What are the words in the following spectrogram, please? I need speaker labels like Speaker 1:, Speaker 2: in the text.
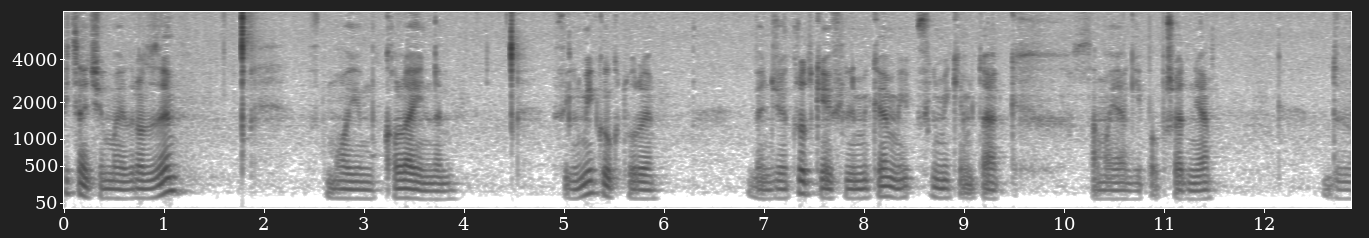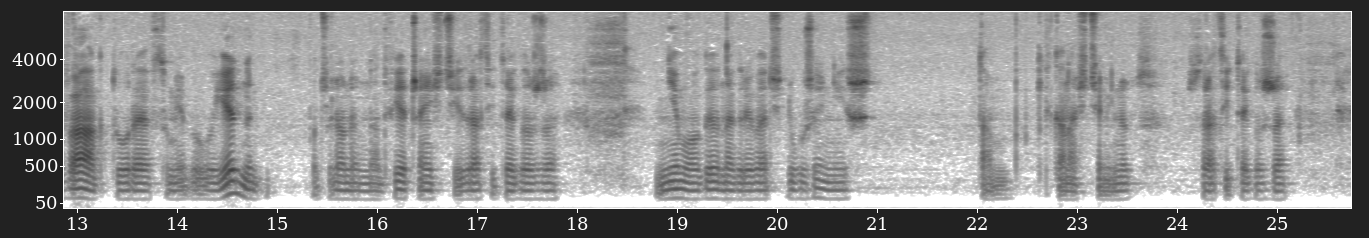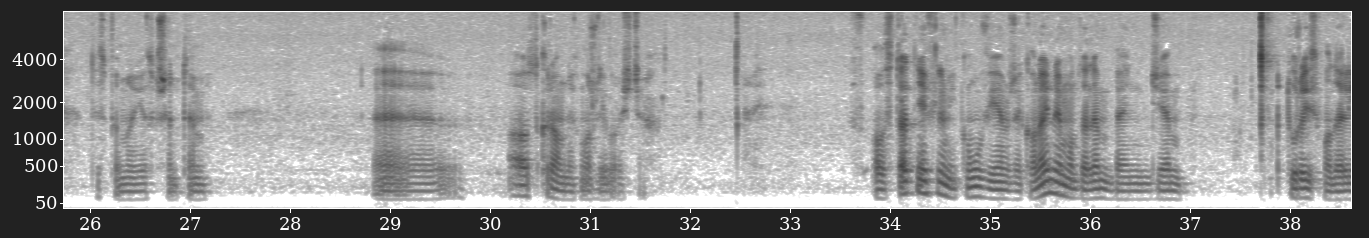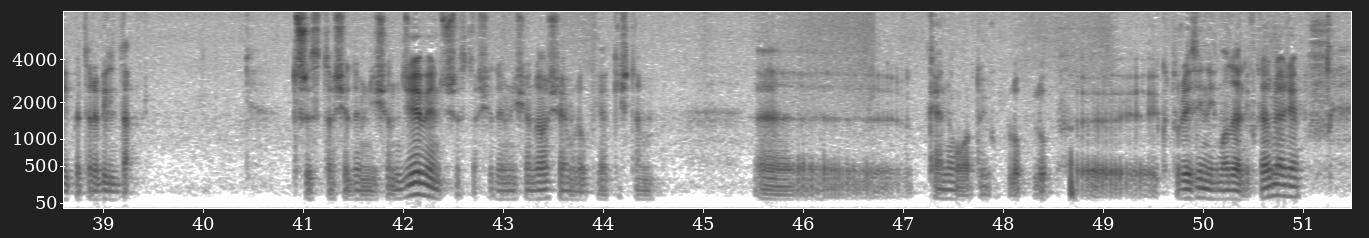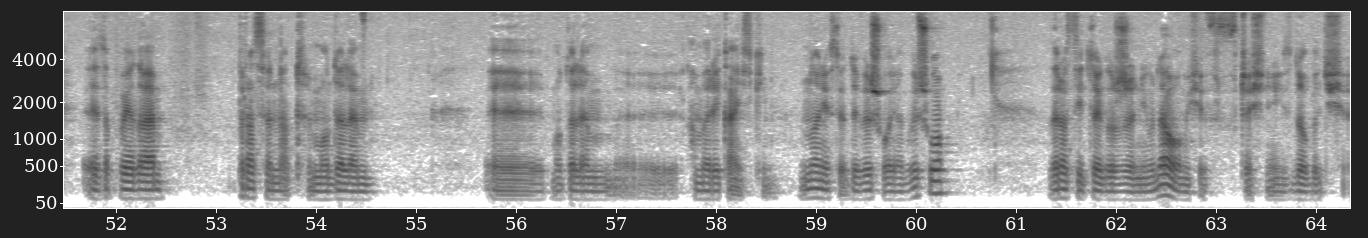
Speaker 1: Witajcie moi drodzy w moim kolejnym filmiku, który będzie krótkim filmikiem, filmikiem tak samo jak i poprzednie. Dwa, które w sumie były jednym podzielonym na dwie części z racji tego, że nie mogę nagrywać dłużej niż tam kilkanaście minut z racji tego, że dysponuję sprzętem e, o skromnych możliwościach. W ostatnim filmiku mówiłem, że kolejnym modelem będzie któryś z modeli Peterbilda 379, 378 lub jakiś tam e, Kenworth lub, lub, e, któryś z innych modeli. W każdym razie e, zapowiadałem pracę nad modelem modelem amerykańskim. No niestety wyszło jak wyszło. Z racji tego, że nie udało mi się wcześniej zdobyć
